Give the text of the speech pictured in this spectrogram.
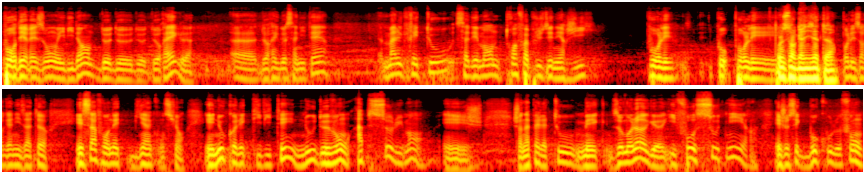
pour des raisons évidentes de, règles, de règles sanitaires malgré tout, ça demande trois fois plus d'énergie pour les, pour, pour les, Pour les organisateurs. pour les organisateurs. Et ça, faut en être bien conscient. Et nous, collectivités, nous devons absolument, et je- j'en appelle à tous mes homologues, il faut soutenir, et je sais que beaucoup le font,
